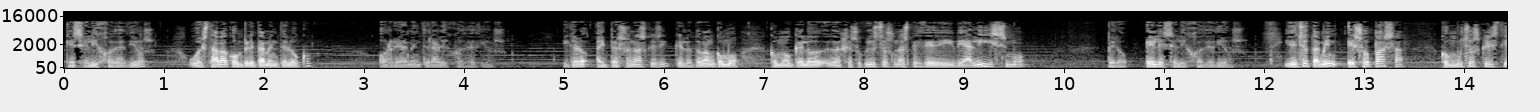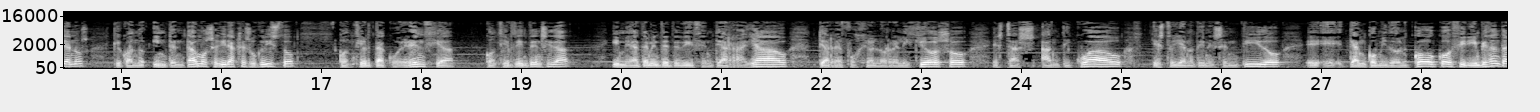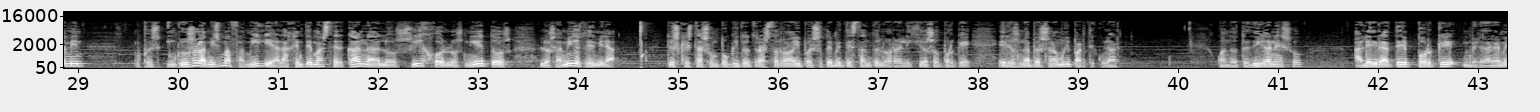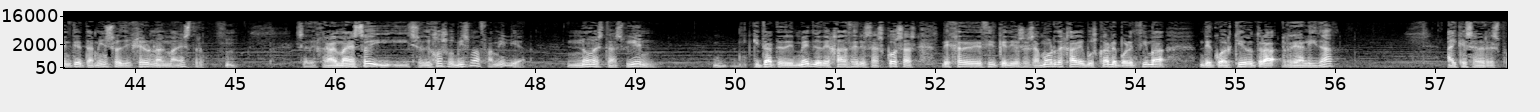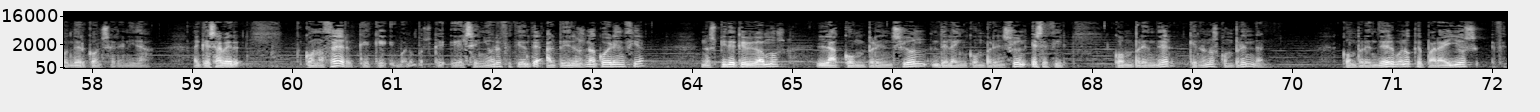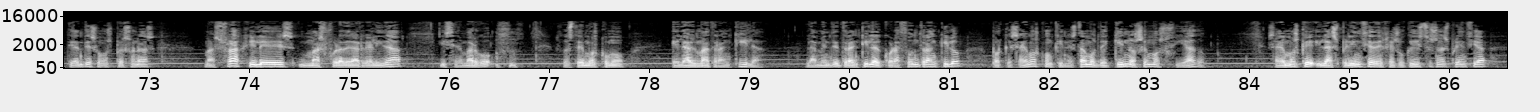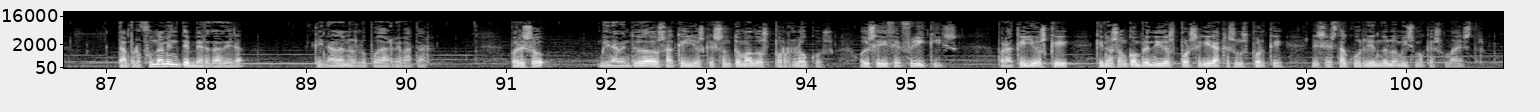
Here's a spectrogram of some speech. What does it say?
que es el Hijo de Dios, o estaba completamente loco, o realmente era el Hijo de Dios. Y claro, hay personas que sí, que lo toman como, como que lo de Jesucristo es una especie de idealismo, pero Él es el Hijo de Dios. Y de hecho también eso pasa con muchos cristianos que cuando intentamos seguir a Jesucristo con cierta coherencia, con cierta intensidad, inmediatamente te dicen, te has rayado, te has refugiado en lo religioso, estás anticuado, esto ya no tiene sentido, eh, eh, te han comido el coco, en fin, y empiezan también, pues incluso la misma familia, la gente más cercana, los hijos, los nietos, los amigos, dicen, mira, tú es que estás un poquito trastornado y por eso te metes tanto en lo religioso, porque eres una persona muy particular. Cuando te digan eso, alégrate porque verdaderamente también se lo dijeron al maestro. Se lo dijeron al maestro y, se lo dijo su misma familia. No estás bien. Quítate de en medio, deja de hacer esas cosas, deja de decir que Dios es amor, deja de buscarle por encima de cualquier otra realidad. Hay que saber responder con serenidad. Hay que saber conocer que, bueno, pues que el Señor efectivamente al pedirnos una coherencia nos pide que vivamos la comprensión de la incomprensión, es decir, comprender que no nos comprendan comprender, bueno, que para ellos efectivamente somos personas más frágiles, más fuera de la realidad, y sin embargo, nosotros tenemos como el alma tranquila, la mente tranquila, el corazón tranquilo, porque sabemos con quién estamos, de quién nos hemos fiado. Sabemos que la experiencia de Jesucristo es una experiencia tan profundamente verdadera que nada nos lo puede arrebatar. Por eso, bienaventurados aquellos que son tomados por locos. Hoy se dice frikis, por aquellos que, que no son comprendidos por seguir a Jesús porque les está ocurriendo lo mismo que a su Maestro.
